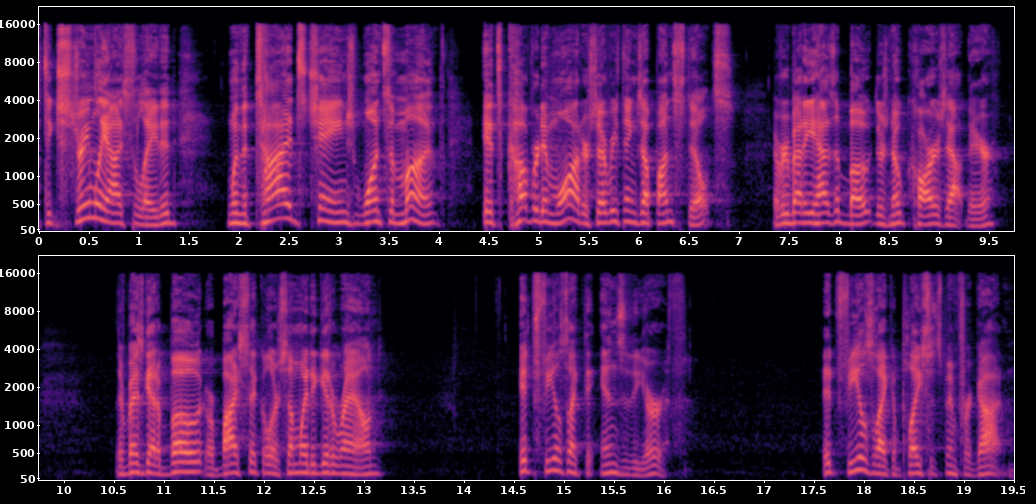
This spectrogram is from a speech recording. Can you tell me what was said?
it's extremely isolated. When the tides change once a month, it's covered in water, so everything's up on stilts. Everybody has a boat, there's no cars out there. Everybody's got a boat or bicycle or some way to get around. It feels like the ends of the earth. It feels like a place that's been forgotten.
